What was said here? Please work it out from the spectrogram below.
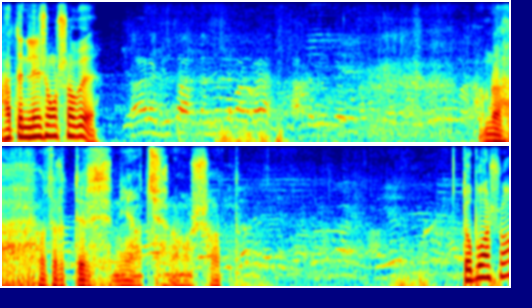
হাতে নিলে সমস্যা হবে? আমরা হজরতের নিয়ে আছে নমস্কার। তবু আসো।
